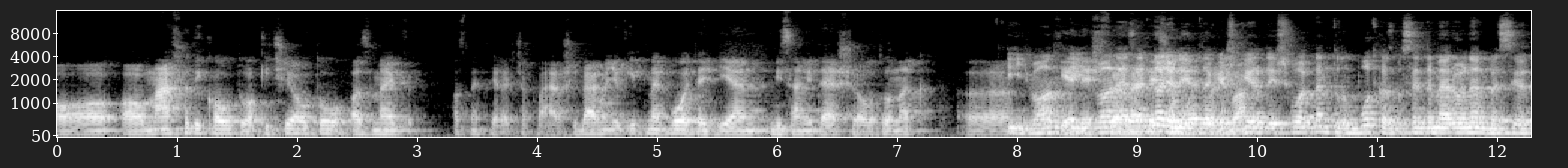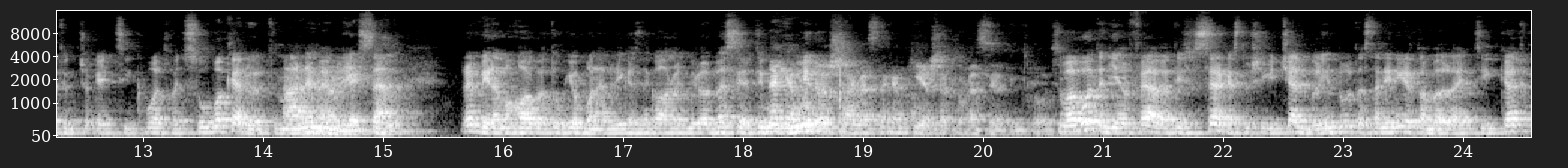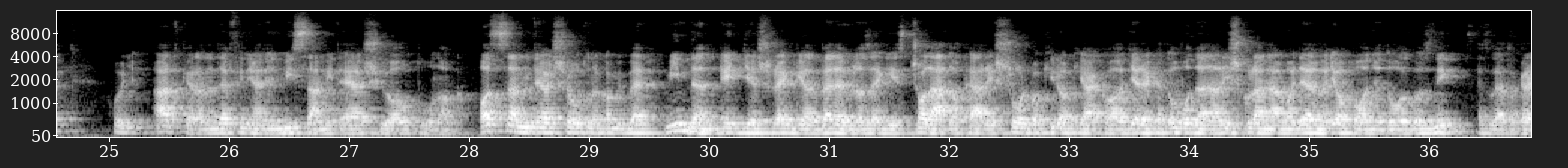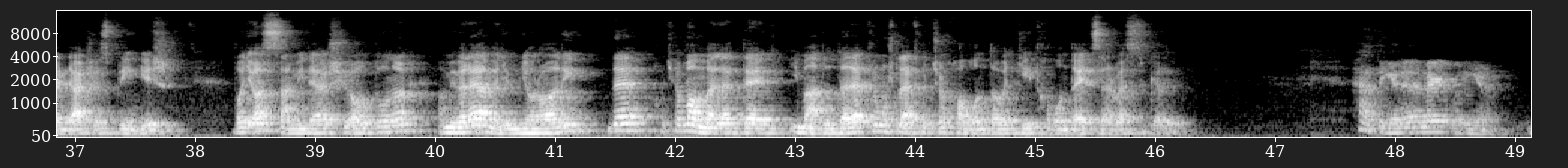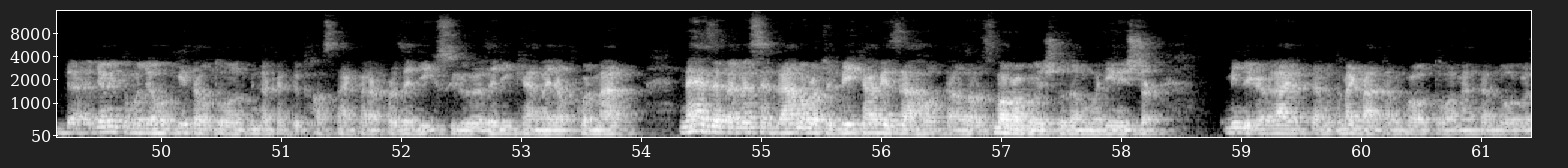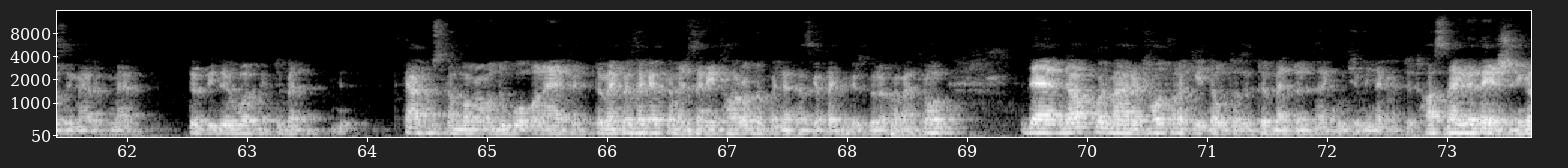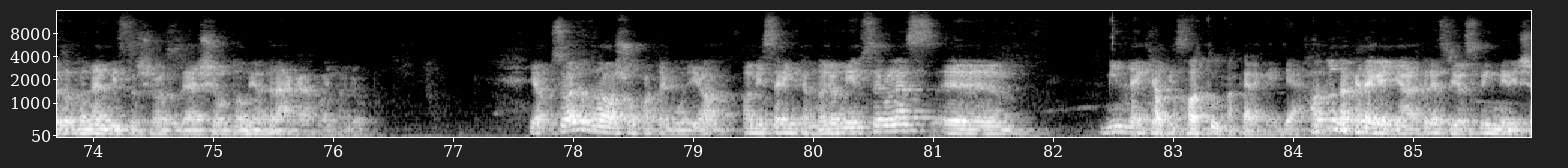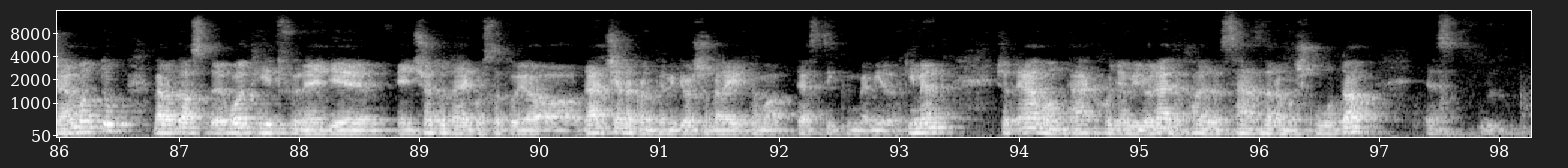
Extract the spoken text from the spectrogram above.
a, a második autó, a kicsi autó, az meg, az meg tényleg csak városi. Bár mondjuk itt meg volt egy ilyen, mi számít első autónak így van, így van, ez egy nagyon érdekes koriba. kérdés volt, nem tudom, podcastban szerintem erről nem beszéltünk, csak egy cikk volt, vagy szóba került, már nem, nem emlékszem. emlékszem. Remélem a hallgatók jobban emlékeznek arra, hogy miről beszéltünk. Nekem újdonság lesz, nekem kiesett, ha beszéltünk róla. Szóval volt egy ilyen felvetés, a szerkesztőségi chatből indult, aztán én írtam belőle egy cikket, hogy át kellene definiálni, hogy mi számít első autónak. Az számít első autónak, amiben minden egyes reggel beleül az egész család akár, és sorba kirakják a gyereket óvodánál, iskolánál, majd elmegy apa-anya dolgozni, ez lehet akár egy Dacia Spring is vagy az számít első autónak, amivel elmegyünk nyaralni, de hogyha van mellette egy imádott elektromos, lehet, hogy csak havonta vagy két havonta egyszer vesszük elő. Hát igen, meg igen. De gyanítom, hogy ahol két autó van, mind a kettőt használják, mert akkor az egyik szülő, az egyik elmegy, akkor már nehezebben veszed rá magad, hogy BKV-zzál az magamról is tudom, hogy én is csak mindig rájöttem, hogy megbántam, amikor autóval mentem dolgozni, mert, mert több idő volt, mert többet felhúztam magam a dugóban, lehet, hogy tömegközlekedtem, vagy zenét hallgatok, vagy netezgetek, miközben ülök a metron. De, de akkor már, hogy 60 a két autó, azért többen döntenek, úgyhogy mind a kettőt használják, de teljesen igazad van, nem biztos, hogy az az első autó, ami a drágább vagy nagyobb. Ja, szóval ez az alsó kategória, ami szerintem nagyon népszerű lesz. Mindenki, ha, aki... ha tudnak eleget gyártani. Ha tudnak eleget gyártani, ezt ugye a Springnél is elmondtuk, mert ott azt volt hétfőn egy, egy sajtótájékoztatója a Dacia-nak, amit még gyorsan beleírtam a tesztcikkünkbe, mielőtt kiment, és ott elmondták, hogy amiről lehetett hallani, ez a 100 darabos kóta, ezt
